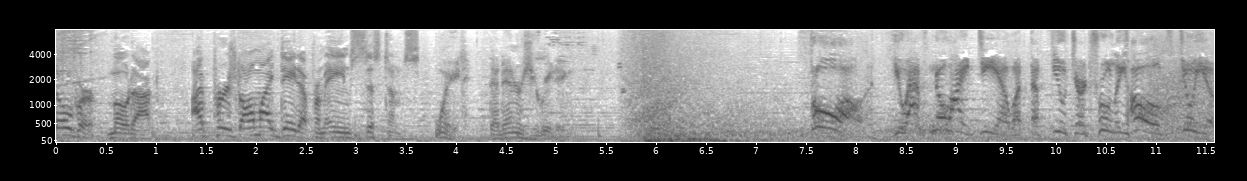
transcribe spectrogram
Over, MODOK. I've purged all my data from AIM systems. Wait, that energy reading. Fool! You have no idea what the future truly holds, do you?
